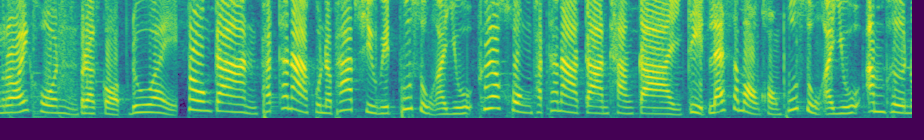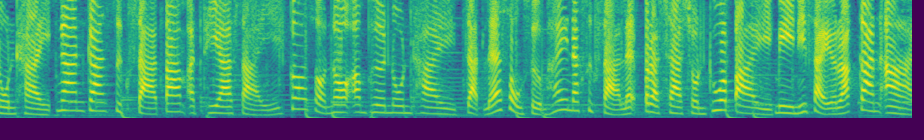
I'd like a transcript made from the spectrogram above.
200 คน ประกอบด้วย โครงการพัฒนาคุณภาพชีวิตผู้สูงอายุ เพื่อคงพัฒนาการทางกาย จิตและสมองของผู้สูงอายุอำเภอโนนไทย งานการศึกษาตามอัธยาศัยกศนอำเภอโนนไทย จัดและส่งเสริมให้นักศึกษาและประชาชนทั่วไป มีนิสัยรักการอ่าน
